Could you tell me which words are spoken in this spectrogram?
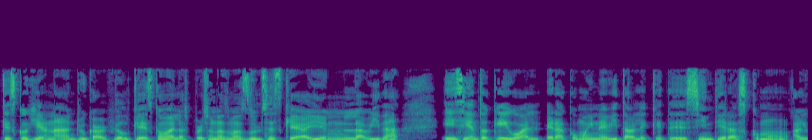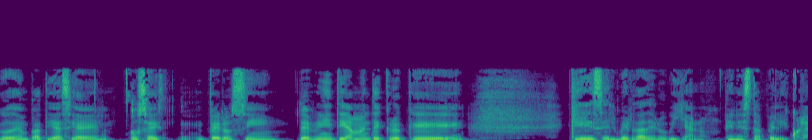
que escogieron a Andrew Garfield, que es como de las personas más dulces que hay en la vida. Y siento que igual era como inevitable que te sintieras como algo de empatía hacia él. O sea, pero sí, definitivamente creo que que es el verdadero villano en esta película.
